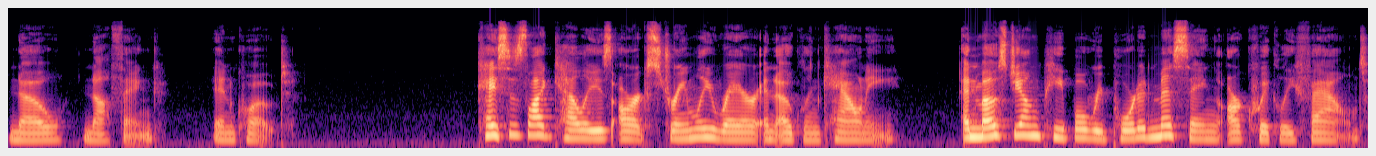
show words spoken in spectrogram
no nothing." End quote. Cases like Kellie's are extremely rare in Oakland County, and most young people reported missing are quickly found.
